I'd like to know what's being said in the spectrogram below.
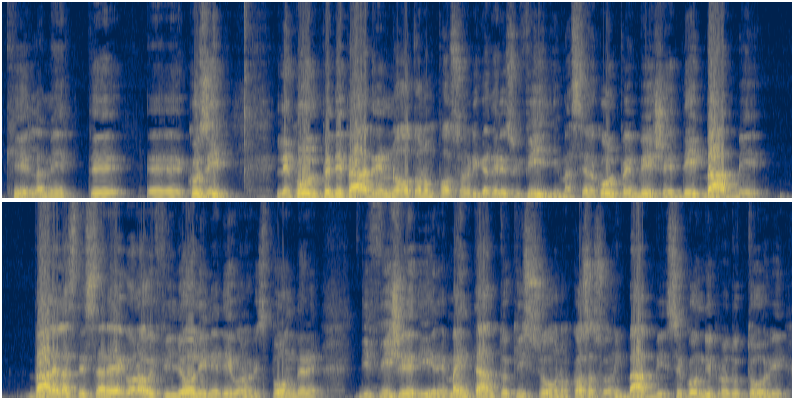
che la mette eh, così. Le colpe dei padri, è noto, non possono ricadere sui figli, ma se la colpa invece è dei babbi, Vale la stessa regola o i figlioli ne devono rispondere? Difficile dire, ma intanto chi sono, cosa sono i babbi? Secondo i produttori,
